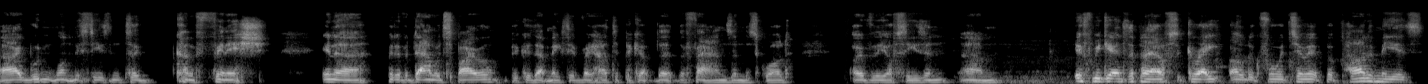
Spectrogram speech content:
I wouldn't want this season to kind of finish in a bit of a downward spiral because that makes it very hard to pick up the, the fans and the squad over the off season. Um, if we get into the playoffs, great. I'll look forward to it. But part of me is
